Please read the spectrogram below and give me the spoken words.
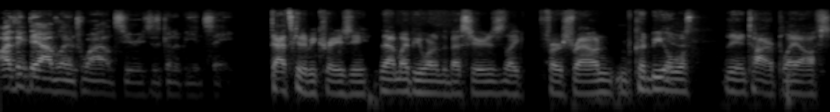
I think the Avalanche Wild series is going to be insane. that's gonna be crazy. That might be one of the best series. Like first round could be Yeah. almost the entire playoffs,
